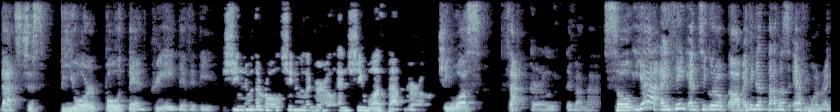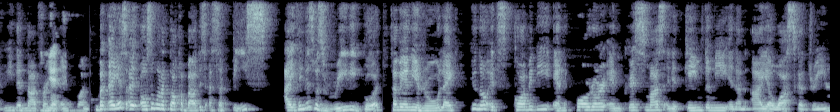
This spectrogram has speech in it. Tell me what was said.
that's just pure, potent creativity. She knew the role, she knew the girl, and she was that girl. She was that girl, diba nga? So, yeah, I think, and siguro, um, I think that that was everyone, right? We did not forget Yes. anyone. But I guess I also want to talk about this as a piece. I think this was really good. Sabi nga ni like, you know, it's comedy and horror and Christmas, and it came to me in an ayahuasca dream.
